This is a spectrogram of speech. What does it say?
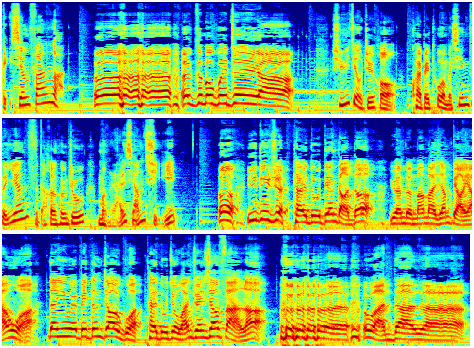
给掀翻了。啊！怎么会这样？许久之后，快被唾沫星子淹死的哼哼猪猛然想起，啊，一定是态度颠倒的。原本妈妈想表扬我，但因为被灯照过，态度就完全相反了。完蛋了！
